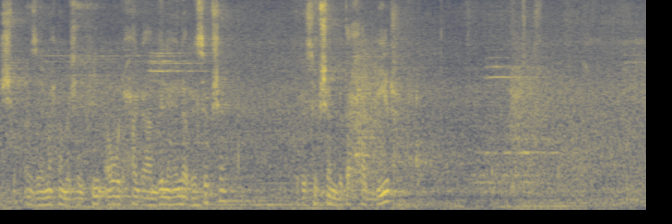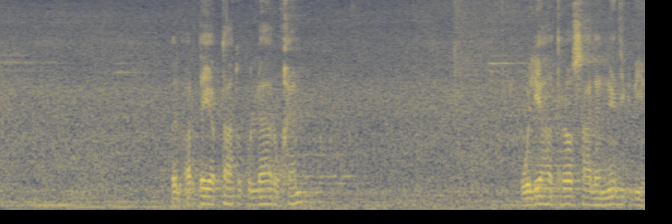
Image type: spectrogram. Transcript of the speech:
الشقة زي ما إحنا ما شايفين أول حاجة عندنا هنا ال reception. ال reception بتاعها كبير. الأرضية بتاعته كلها رخام. وليها تراس على النادي كبير.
